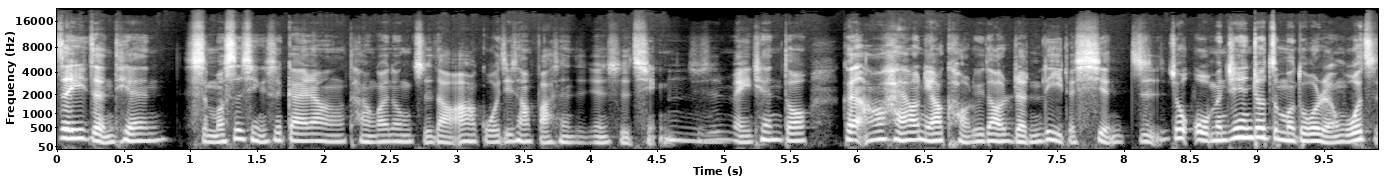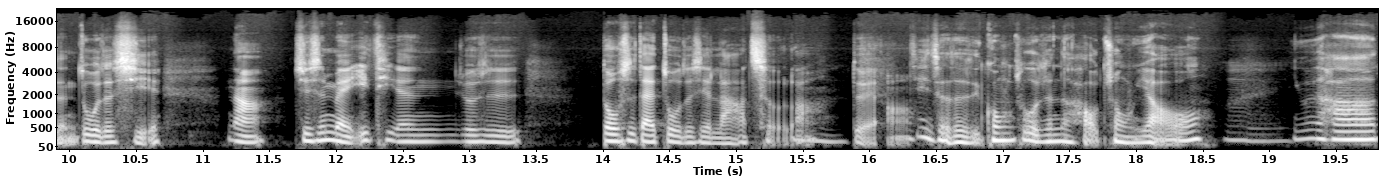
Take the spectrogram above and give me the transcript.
这一整天，什么事情是该让台湾观众知道啊？国际上发生这件事情，其实每一天都可能，然后还要你要考虑到人力的限制。就我们今天就这么多人，我只能做这些。那其实每一天就是都是在做这些拉扯啦。对啊，记者的工作真的好重要哦。嗯，因为他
